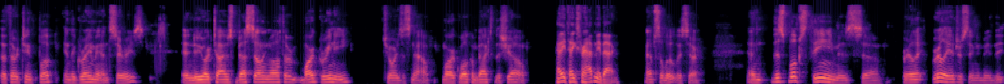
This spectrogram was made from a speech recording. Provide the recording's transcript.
the 13th book in the Gray Man series. And New York Times bestselling author Mark Greaney joins us now. Mark, welcome back to the show. Hey, thanks for having me back. Absolutely, sir. And this book's theme is uh, really, really interesting to me. The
